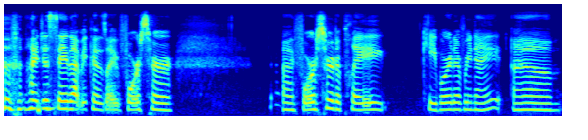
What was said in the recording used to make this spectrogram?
I just say that because I force her. I force her to play keyboard every night. Um,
